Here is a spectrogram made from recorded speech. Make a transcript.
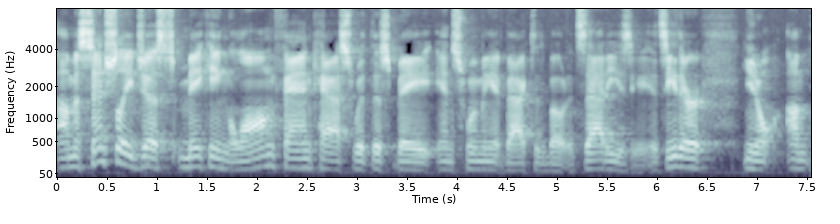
I'm essentially just making long fan casts with this bait and swimming it back to the boat. It's that easy. It's either you know, I'm,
